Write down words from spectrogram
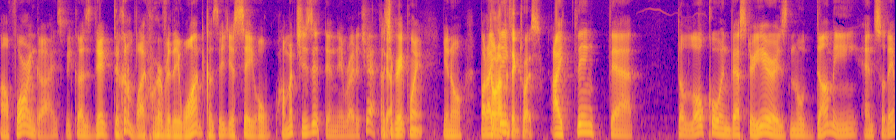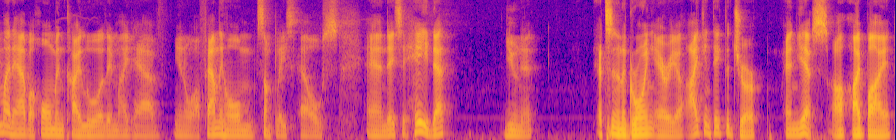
uh, foreign guys because they're, they're going to buy wherever they want because they just say, oh, how much is it? And they write a check. That's Yeah. a great point. you know, but Don't I have to think twice. I think that the local investor here is no dummy, and so they might have a home in Kailua, they might have you know a family home someplace else, and they say, hey, that unit, it's in a growing area. I can take the jerk, and yes, I'll, I buy it.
